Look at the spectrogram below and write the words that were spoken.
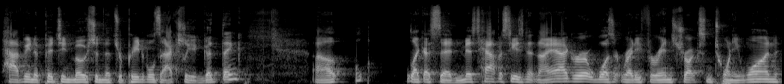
having a pitching motion that's repeatable is actually a good thing. Uh, like I said, missed half a season at Niagara, wasn't ready for Instructs in 21.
